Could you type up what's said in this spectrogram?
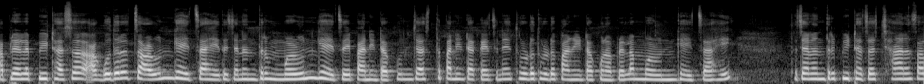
आपल्याला पीठ असं अगोदर चाळून घ्यायचं आहे त्याच्यानंतर मळून घ्यायचं आहे पाणी टाकून. जास्त पाणी टाकायचं नाही थोडं थोडं पाणी टाकून आपल्याला मळून घ्यायचं आहे. त्याच्यानंतर पिठाचा छान असा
